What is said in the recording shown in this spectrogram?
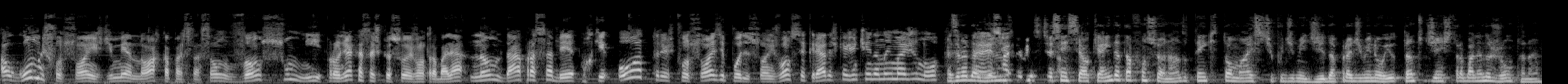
algumas funções de menor capacitação vão sumir. Pra onde é que essas pessoas vão trabalhar? Não dá pra saber, porque outras funções e posições vão ser criadas que a gente ainda não imaginou. Mas é verdade, É, mesmo isso um serviço de essencial que ainda tá funcionando, tem que tomar esse tipo de medida pra diminuir o tanto de gente trabalhando junto, né?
